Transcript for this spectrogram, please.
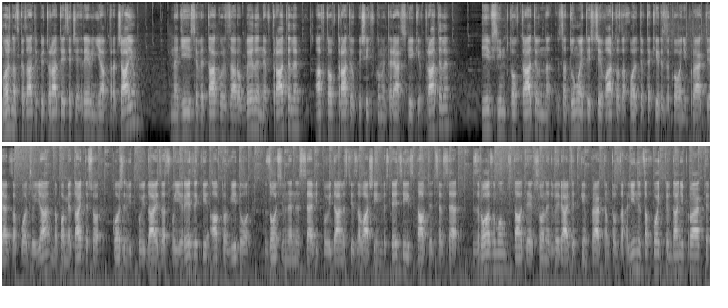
Можна сказати, півтора тисячі гривень я втрачаю. Надіюся, ви також заробили, не втратили. А хто втратив, пишіть в коментарях, скільки втратили. І всім, хто втратив, задумайтесь, чи варто заходити в такі ризиковані проекти, як заходжу я. Но пам'ятайте, що кожен відповідає за свої ризики. Автор відео зовсім не несе відповідальності за ваші інвестиції. Ставте це все з розумом. Ставте, якщо не довіряєте таким проектам, то взагалі не заходьте в дані проекти.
